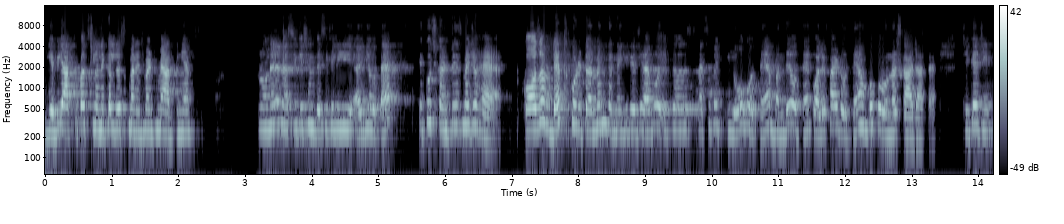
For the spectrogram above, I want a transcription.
ये भी आपके पास क्लिनिकल रिस्क मैनेजमेंट में आती हैं। करोनियल इन्वेस्टिगेशन बेसिकली ये होता है कि कुछ कंट्रीज़ में जो है कॉज ऑफ़ डेथ को डिटरमिन करने के लिए जो है, वो एक स्पेसिफिक लोग होते हैं, बंदे होते हैं क्वालिफाइड होते हैं, उनको कोरोनर्स कहा जाता है। ठीक है जी?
